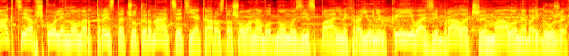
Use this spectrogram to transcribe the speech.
Акція в школі номер 314, яка розташована в одному зі спальних районів Києва, зібрала чимало небайдужих.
